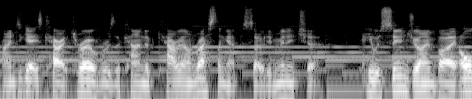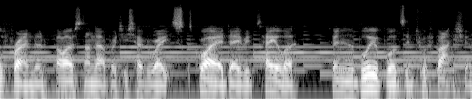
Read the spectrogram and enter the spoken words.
trying to get his character over as a kind of carry on wrestling episode in miniature. He was soon joined by old friend and fellow standout British heavyweight Squire David Taylor, turning the Blue Bloods into a faction.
